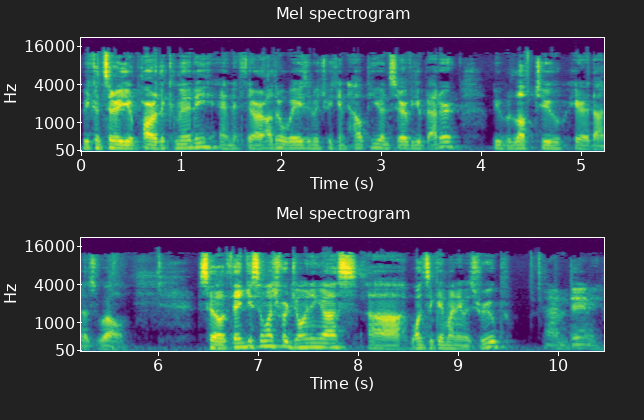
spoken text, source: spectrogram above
we consider you a part of the community, and if there are other ways in which we can help you and serve you better, we would love to hear that as well. So thank you so much for joining us. Uh, once again, my name is Roop. I'm Danny.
